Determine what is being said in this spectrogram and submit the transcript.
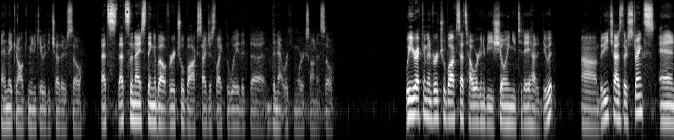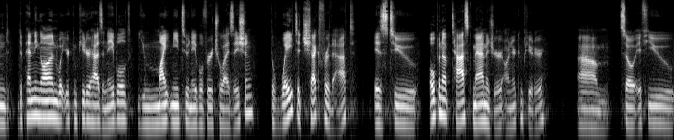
and they can all communicate with each other. So that's that's the nice thing about VirtualBox. I just like the way that the the networking works on it. So we recommend VirtualBox. That's how we're going to be showing you today how to do it. Um, but each has their strengths, and depending on what your computer has enabled, you might need to enable virtualization. The way to check for that is to open up Task Manager on your computer. Um, so if you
